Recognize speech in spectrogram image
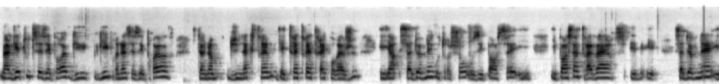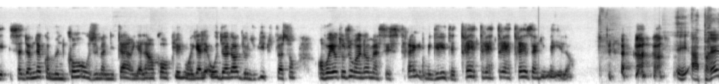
malgré toutes ses épreuves, Guy, prenait ses épreuves. C'était un homme d'une extrême, il était très, très, très courageux. Et ça devenait autre chose. Il passait, il, passait à travers, et, ça, devenait, ça devenait comme une cause humanitaire. Il allait encore plus loin. Il allait au-delà de lui. De toute façon, on voyait toujours un homme assez straight, mais Guy était très, très, très, très allumé, là. et après,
